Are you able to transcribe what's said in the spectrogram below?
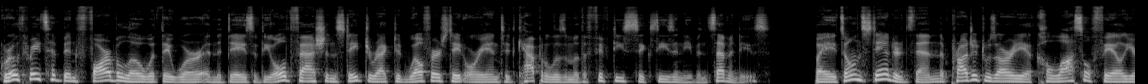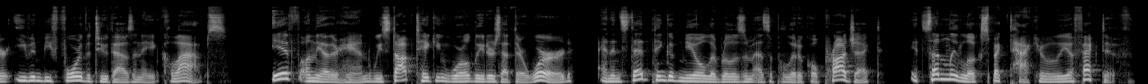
growth rates have been far below what they were in the days of the old fashioned state directed, welfare state oriented capitalism of the 50s, 60s, and even 70s. By its own standards, then, the project was already a colossal failure even before the 2008 collapse. If, on the other hand, we stop taking world leaders at their word and instead think of neoliberalism as a political project, it suddenly looks spectacularly effective.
